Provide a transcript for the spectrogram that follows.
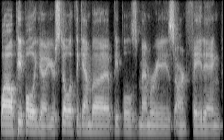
while people you know you're still at the gemba, people's memories aren't fading.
